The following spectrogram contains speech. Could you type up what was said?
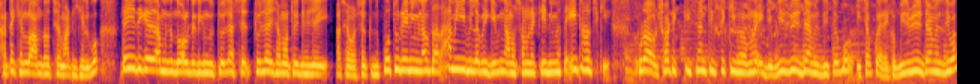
খাটে খেললো, আমরা হচ্ছে মাঠে খেলব। তো এইদিকে আমি কিন্তু অলরেডি কিন্তু চলে আসছে চলে আসে আমার তৈরি হয়ে যাই আশেপাশে। কিন্তু প্রচুর এনিমি আর আমি বিলাবি গেমিং আমার সামনে একটা এনিমি আছে, এইটার হচ্ছে কি, পুরো সঠিক টিপস অ্যান্ড টিপসে কীভাবে আমরা এই যে বিশ বিশ ড্যামেজ দিতে হব হিসাব করে রাখো। বিশ বিশ ড্যামেজ দিবা,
